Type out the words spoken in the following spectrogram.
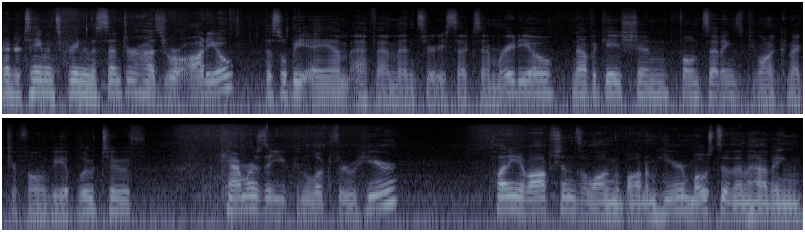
Entertainment screen in the center has your audio. This will be AM, FM, and Sirius XM radio. Navigation, phone settings if you want to connect your phone via Bluetooth. Cameras that you can look through here. Plenty of options along the bottom here, most of them having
